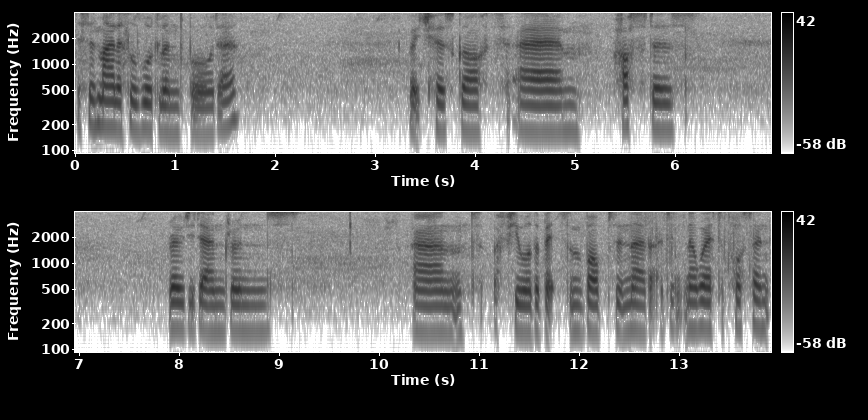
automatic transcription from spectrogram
This is my little woodland border, which has got um, hostas, rhododendrons, and a few other bits and bobs in there that I didn't know where to put, in,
